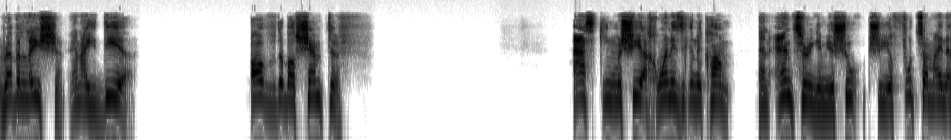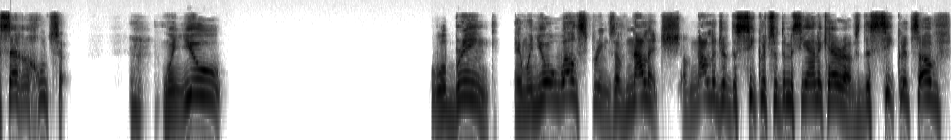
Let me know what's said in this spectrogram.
revelation and idea of the Baal Shem Tov, asking Mashiach, when is he going to come? And answering him, when you will bring, and when your well springs of knowledge, of knowledge of the secrets of the Messianic of the secrets of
